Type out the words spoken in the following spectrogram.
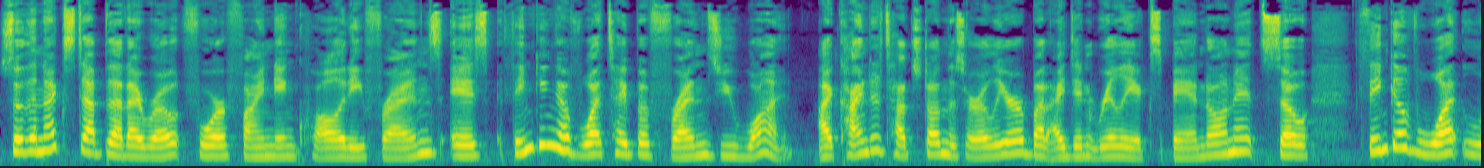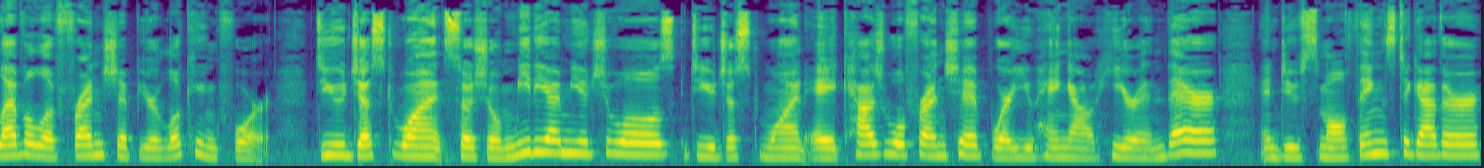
So, the next step that I wrote for finding quality friends is thinking of what type of friends you want. I kind of touched on this earlier, but I didn't really expand on it. So, think of what level of friendship you're looking for. Do you just want social media mutuals? Do you just want a casual friendship where you hang out here and there and do small things together?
